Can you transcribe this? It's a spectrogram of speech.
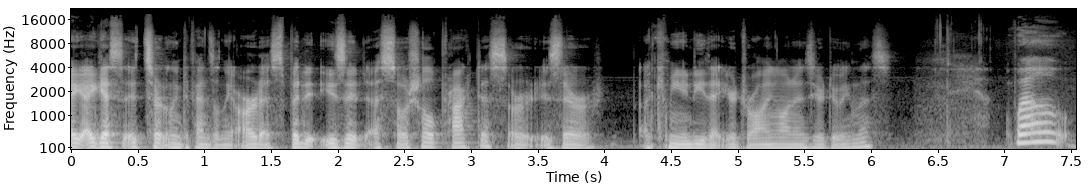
I, I guess it certainly depends on the artist, but is it a social practice or is there a community that you're drawing on as you're doing this? Well,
